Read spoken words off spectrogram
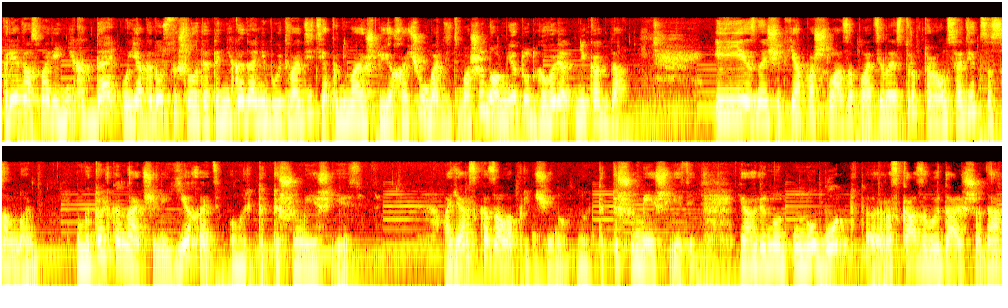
При этом, смотри, никогда, я когда услышала вот это, никогда не будет водить, я понимаю, что я хочу водить машину, а мне тут говорят никогда. И, значит, я пошла, заплатила инструктора, он садится со мной. И мы только начали ехать, он говорит, так ты же умеешь ездить. А я рассказала причину. Ну, так ты же умеешь ездить. Я говорю, ну, ну вот, рассказываю дальше, да.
